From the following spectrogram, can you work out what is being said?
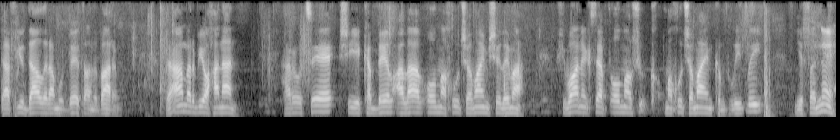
Daf Yud Dalet Amud Bet on the bottom. ואמר רבי יוחנן, הרוצה שיקבל עליו עול מלכות שמיים שלמה. If you want to accept all Malchut Shamayim completely, Yefaneh,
